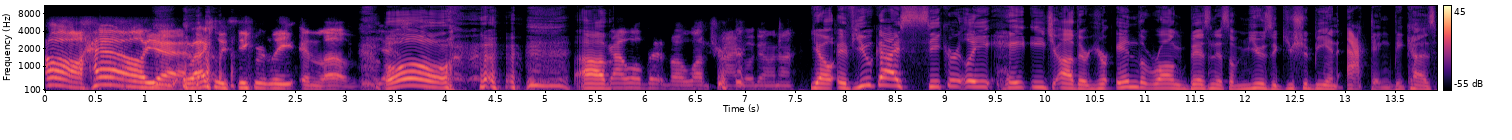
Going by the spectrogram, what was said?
Oh hell yeah! We're actually secretly in love. Oh, um, Got a little bit of a love triangle going on. yo, if you guys secretly hate each other, you're in the wrong business of music. You should be in acting because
